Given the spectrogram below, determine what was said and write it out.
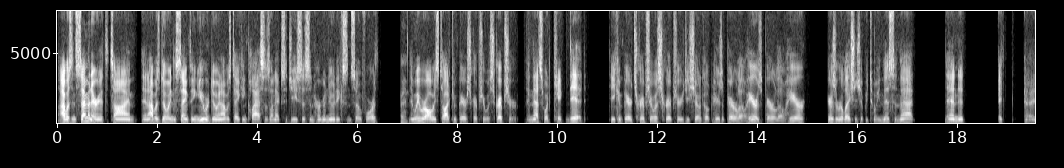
I was in seminary at the time, and I was doing the same thing you were doing. I was taking classes on exegesis and hermeneutics and so forth. Right. And we were always taught compare Scripture with Scripture, and that's what Kik did. He compared Scripture with Scripture. He showed, look, here's a parallel here, here's a parallel here, here's a relationship between this and that, and it it uh,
